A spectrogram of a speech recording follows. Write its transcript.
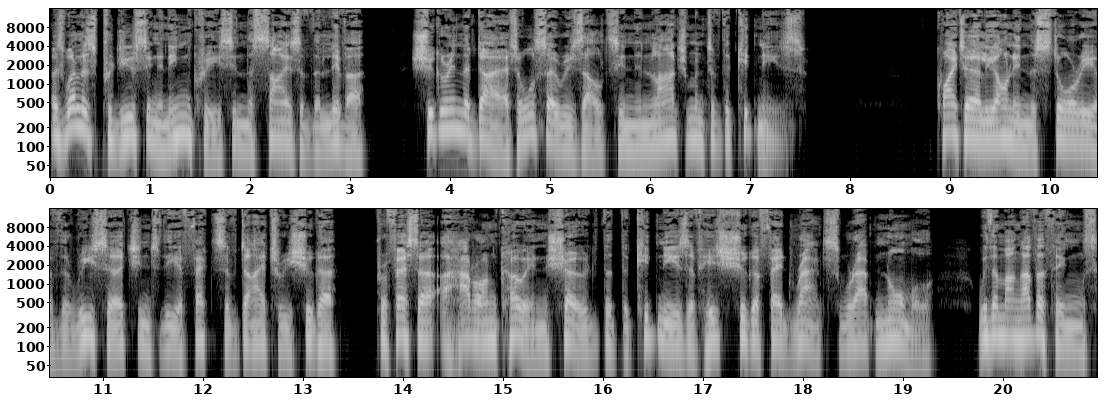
As well as producing an increase in the size of the liver, sugar in the diet also results in enlargement of the kidneys. Quite early on in the story of the research into the effects of dietary sugar, Professor Aharon Cohen showed that the kidneys of his sugar-fed rats were abnormal, with, among other things,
